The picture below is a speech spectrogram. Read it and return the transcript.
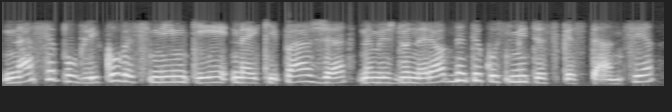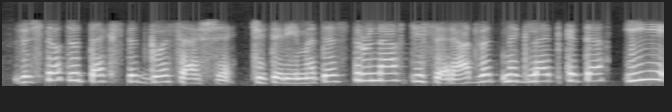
НАСА публикува снимки на екипажа на Международната космическа станция, защото текстът гласаше Четиримата астронавти се радват на гледката и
